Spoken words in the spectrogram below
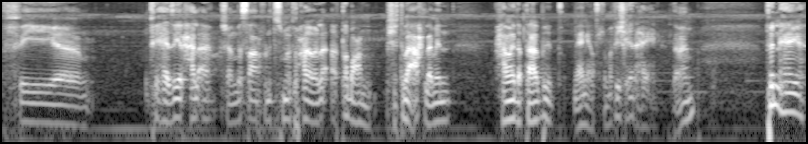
في في هذه الحلقة عشان بس أعرف إن أنتوا سمعتوا الحلقة ولا لأ. طبعا مش هتبقى أحلى من حمادة بتاع البيض. يعني أصلا مفيش غيرها يعني. تمام؟ في النهاية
